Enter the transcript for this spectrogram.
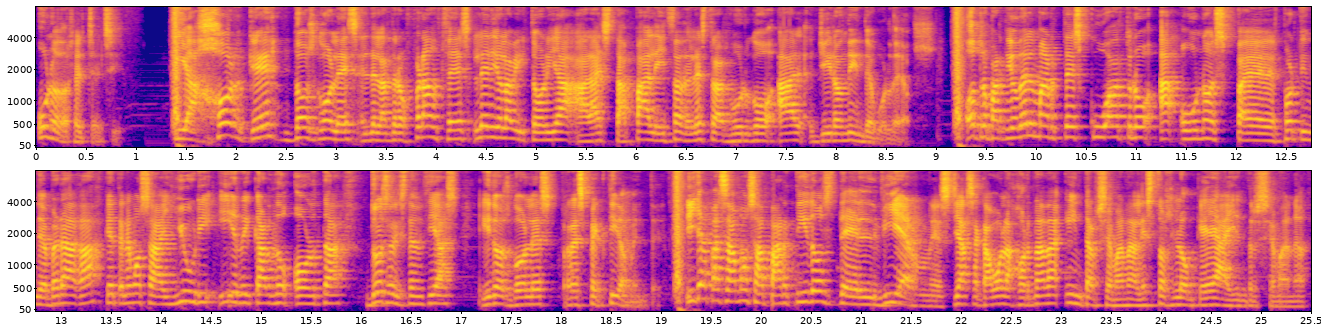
1-2 el Chelsea. Y a Jorge, dos goles, el delantero francés le dio la victoria a esta paliza del Estrasburgo al Girondin de Burdeos. Otro partido del martes, 4 a 1 Sporting de Braga, que tenemos a Yuri y Ricardo Horta, dos asistencias y dos goles respectivamente. Y ya pasamos a partidos del viernes, ya se acabó la jornada intersemanal, esto es lo que hay entre semana.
